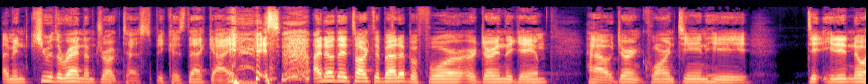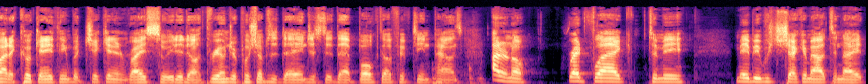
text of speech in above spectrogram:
I mean, cue the random drug test because that guy is. I know they talked about it before or during the game. How during quarantine he did, he didn't know how to cook anything but chicken and rice, so he did uh, 300 push-ups a day and just did that, bulked up 15 pounds. I don't know. Red flag to me. Maybe we should check him out tonight.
